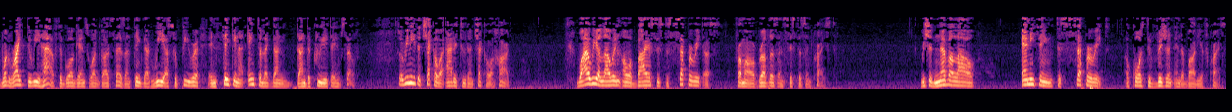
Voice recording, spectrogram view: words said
What right do we have to go against what God says and think that we are superior in thinking and intellect than, than the Creator Himself? So we need to check our attitude and check our heart. Why are we allowing our biases to separate us from our brothers and sisters in Christ? We should never allow anything to separate or cause division in the body of Christ.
